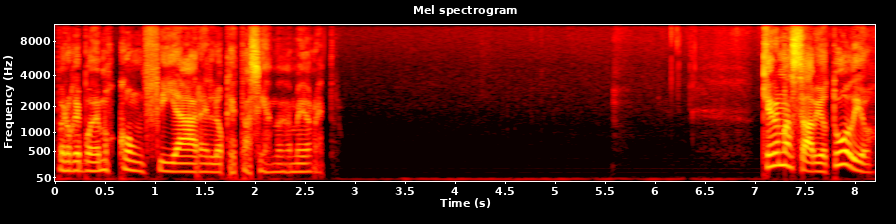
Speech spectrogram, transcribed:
pero que podemos confiar en lo que está haciendo en el medio nuestro. ¿Quién es más sabio, tú o Dios?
